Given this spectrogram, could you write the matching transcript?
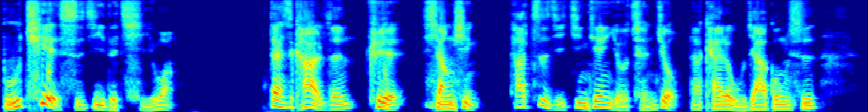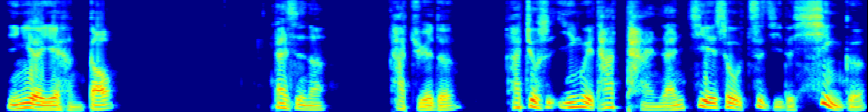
不切实际的期望。但是卡尔登却相信他自己今天有成就，他开了五家公司，营业额也很高。但是呢，他觉得他就是因为他坦然接受自己的性格，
